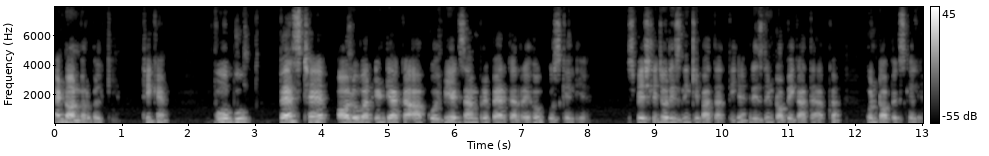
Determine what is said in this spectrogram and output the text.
एंड नॉन वर्बल की, ठीक है? वो बुक बेस्ट है ऑल ओवर इंडिया का, आप कोई भी एग्ज़ाम प्रिपेयर कर रहे हो उसके लिए। स्पेशली जो रीजनिंग की बात आती है रीजनिंग टॉपिक आता है आपका, उन टॉपिक्स के लिए,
